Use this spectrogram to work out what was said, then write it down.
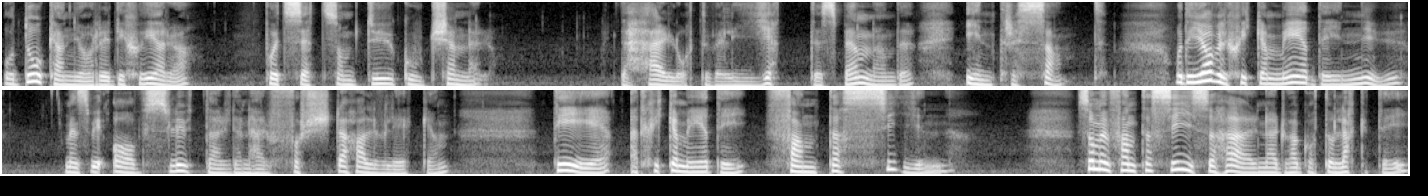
och då kan jag redigera på ett sätt som du godkänner. Det här låter väl jättespännande, intressant. Och det jag vill skicka med dig nu, medan vi avslutar den här första halvleken, det är att skicka med dig fantasin. Som en fantasi så här när du har gått och lagt dig.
